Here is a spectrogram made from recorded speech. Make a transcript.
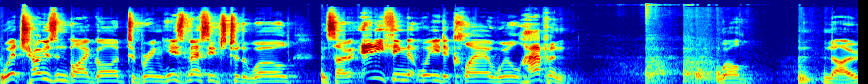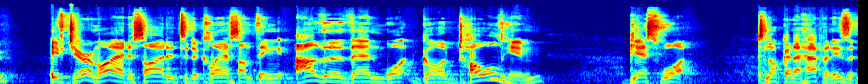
We're chosen by God to bring His message to the world, and so anything that we declare will happen. Well, no. If Jeremiah decided to declare something other than what God told him, guess what? It's not going to happen, is it?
